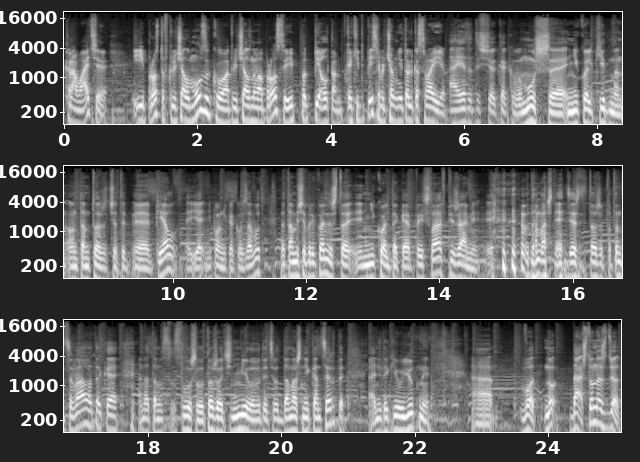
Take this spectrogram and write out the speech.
кровати и просто включал музыку, отвечал на вопросы и пел там какие-то песни, причем не только свои. А этот еще, как его муж э, Николь Кидман, он там тоже что-то э, пел, я не помню, как его зовут, но там еще прикольно, что Николь такая пришла в пижаме, в домашней одежде тоже потанцевала такая, она там слушала, тоже очень мило, вот эти вот домашние концерты, они такие уютные. А, вот, ну да, что нас ждет?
